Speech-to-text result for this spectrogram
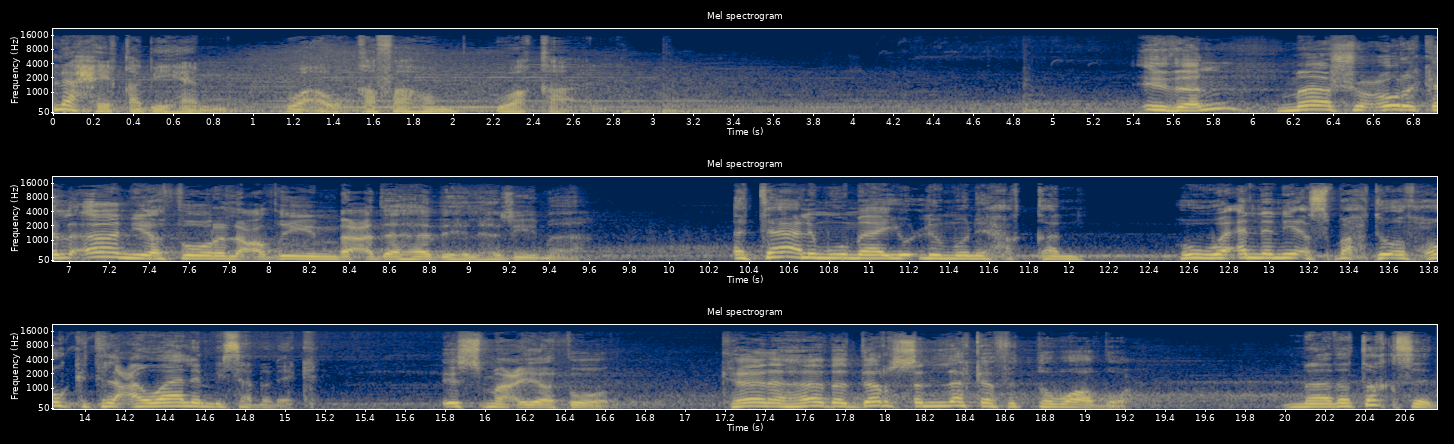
لحق بهم وأوقفهم وقال إذا ما شعورك الآن يا ثور العظيم بعد هذه الهزيمة؟ أتعلم ما يؤلمني حقا؟ هو أنني أصبحت أضحوكة العوالم بسببك اسمع يا ثور كان هذا درسا لك في التواضع ماذا تقصد؟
